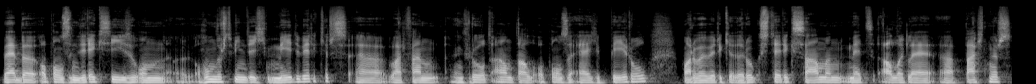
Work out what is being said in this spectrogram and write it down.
We hebben op onze directie zo'n 120 medewerkers, uh, waarvan een groot aantal op onze eigen payroll. Maar we werken er ook sterk samen met allerlei uh, partners,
